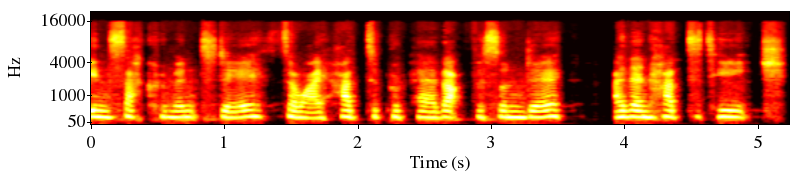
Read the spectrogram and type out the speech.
in sacrament today, so I had to prepare that for Sunday. I then had to teach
